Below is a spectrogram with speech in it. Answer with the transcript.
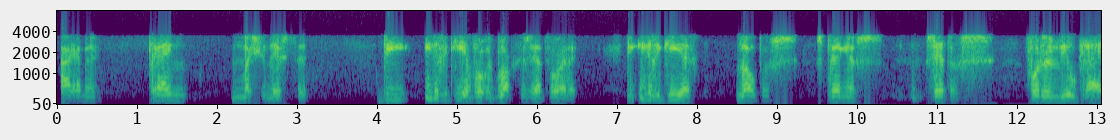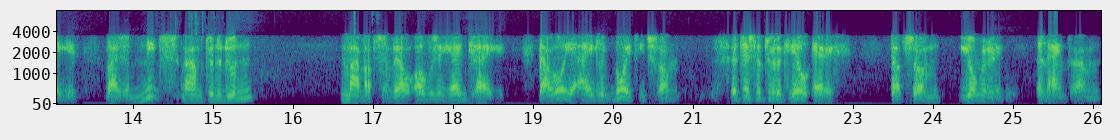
arme treinmachinisten. Die iedere keer voor het blok gezet worden. Die iedere keer lopers, springers, zitters voor hun wiel krijgen. Waar ze niets aan kunnen doen, maar wat ze wel over zich heen krijgen. Daar hoor je eigenlijk nooit iets van. Het is natuurlijk heel erg dat zo'n jongere een eind aan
